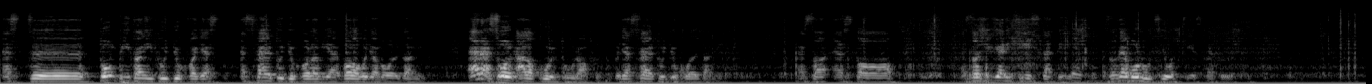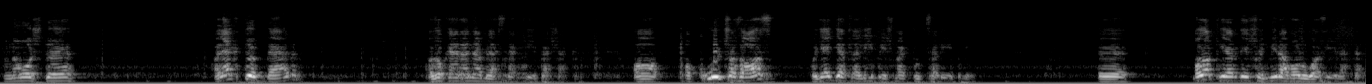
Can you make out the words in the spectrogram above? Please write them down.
ezt tompítani tudjuk, vagy ezt, ezt fel tudjuk valamilyen, valahogyan oldani. Erre szolgál a kultúra, hogy ezt fel tudjuk oldani. Ezt a, ezt a, ezt a zsigeri késztetés, ezt az evolúciós késztetés. Na most a legtöbben azok erre nem lesznek képesek. A, a kulcs az az, hogy egyetlen lépés meg tudsz lépni. Ö, Az a kérdés, hogy mire való az életed.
